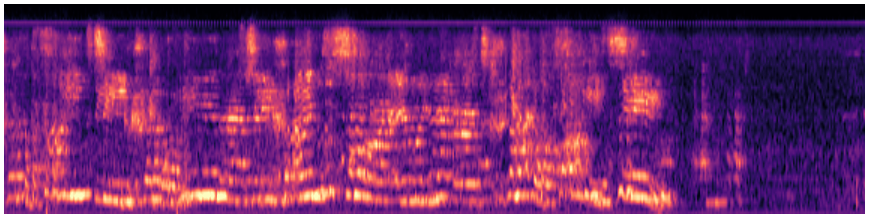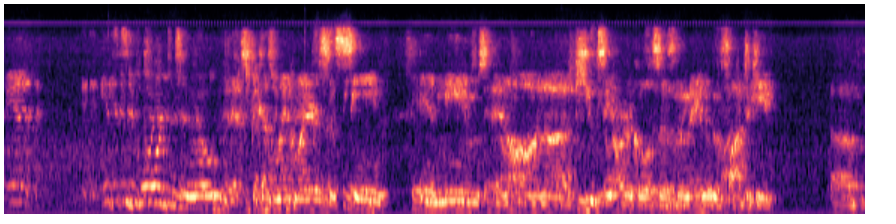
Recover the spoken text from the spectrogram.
Cut the fucking scene. Cut the Bohemian Rhapsody. I'm the star and my neck hurts. Cut the fucking scene. And it's important to know this because Mike Myers is seen in memes and on uh, cutesy articles as the man who fought to keep um,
